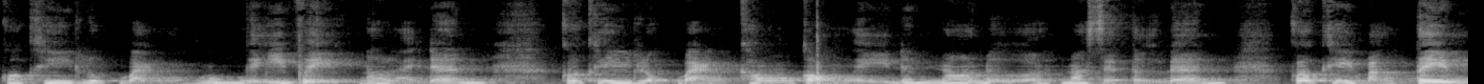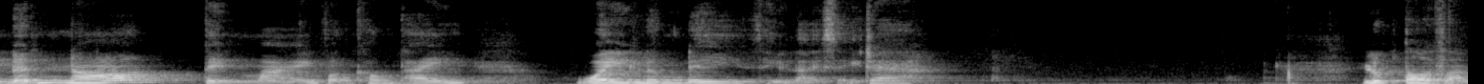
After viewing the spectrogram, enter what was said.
có khi lúc bạn muốn nghỉ việc nó lại đến, có khi lúc bạn không còn nghĩ đến nó nữa, nó sẽ tự đến, có khi bạn tìm đến nó, tìm mãi vẫn không thấy quay lưng đi thì lại xảy ra. Lúc tôi vào,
